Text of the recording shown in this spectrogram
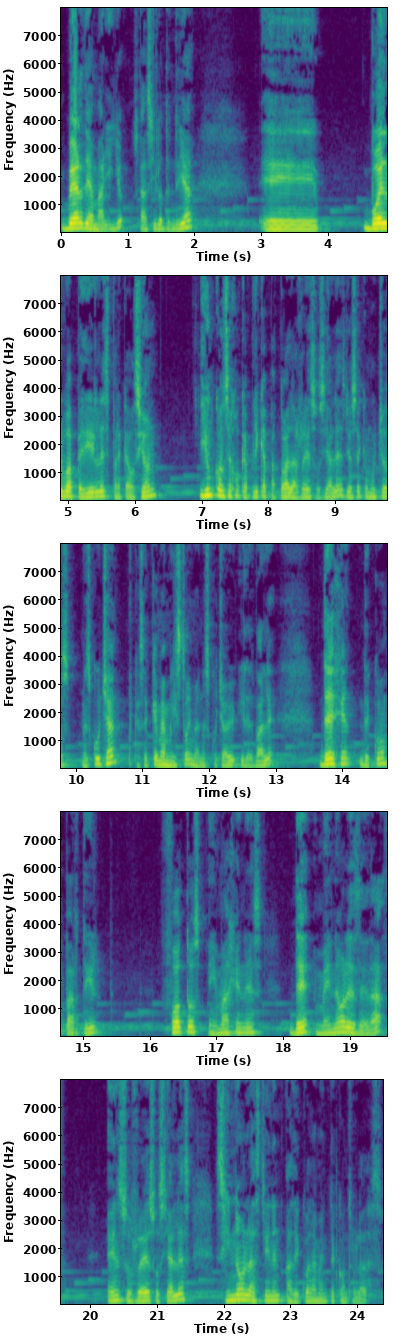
verde amarillo, o sea, así lo tendría. Eh, vuelvo a pedirles precaución y un consejo que aplica para todas las redes sociales. Yo sé que muchos me escuchan, porque sé que me han visto y me han escuchado y les vale. Dejen de compartir fotos e imágenes de menores de edad en sus redes sociales si no las tienen adecuadamente controladas.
